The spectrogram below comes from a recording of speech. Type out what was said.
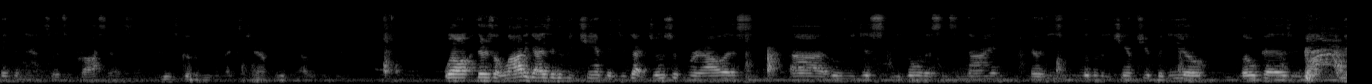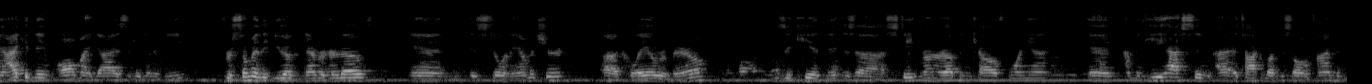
thinking that. So it's a process. Who's going to be the next champion out of the gym? Well, there's a lot of guys that are going to be champions. We've got Joseph Morales, uh, who we just he's been with us since nine. You know, he's looking for the championship. Benito Lopez. I mean, I could name all my guys that are going to be. For somebody that you have never heard of and is still an amateur, uh, Kaleo Romero. He's a kid that is a state runner-up in California, and I mean, he has to. I, I talk about this all the time, and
